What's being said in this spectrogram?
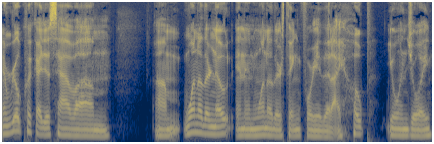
And real quick, I just have um, um, one other note and then one other thing for you that I hope you'll enjoy.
